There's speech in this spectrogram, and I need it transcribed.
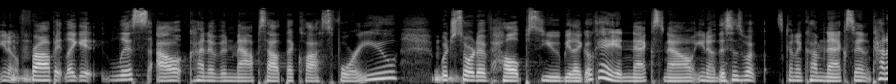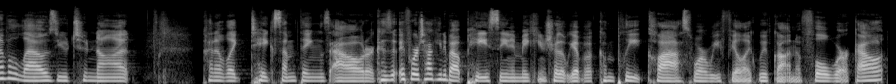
you know, frappe, like it lists out kind of and maps out the class for you, which sort of helps you be like, okay, next now, you know, this is what's going to come next. And it kind of allows you to not kind of like take some things out or because if we're talking about pacing and making sure that we have a complete class where we feel like we've gotten a full workout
